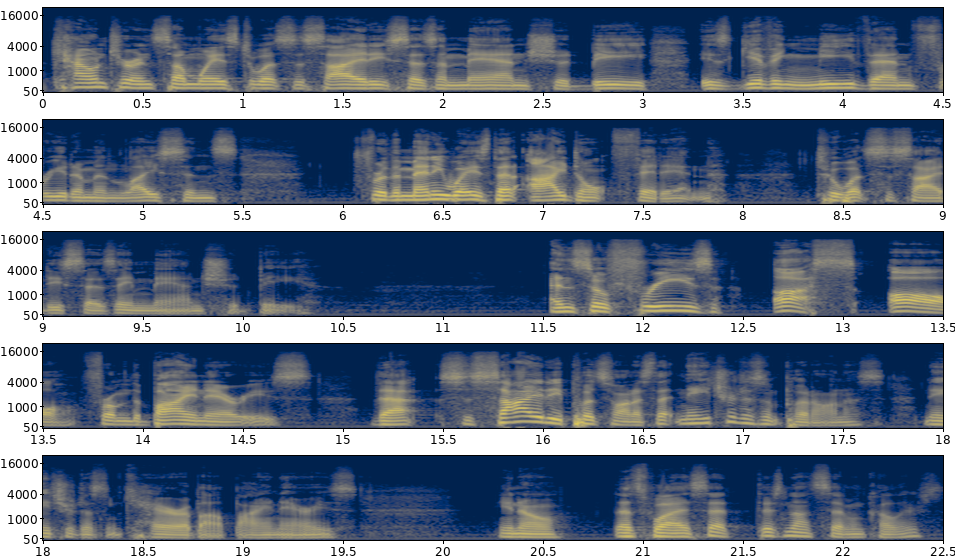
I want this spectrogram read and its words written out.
counter in some ways to what society says a man should be is giving me then freedom and license for the many ways that I don't fit in to what society says a man should be. And so frees us all from the binaries that society puts on us, that nature doesn't put on us. Nature doesn't care about binaries. You know, that's why I said there's not seven colors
